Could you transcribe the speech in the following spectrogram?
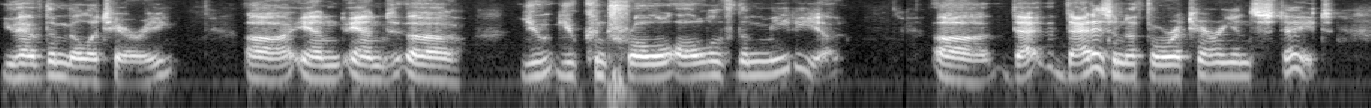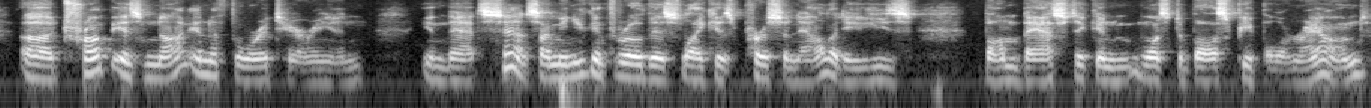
you have the military, uh, and and uh, you you control all of the media uh, that that is an authoritarian state. Uh, Trump is not an authoritarian in that sense. I mean, you can throw this like his personality. He's bombastic and wants to boss people around,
